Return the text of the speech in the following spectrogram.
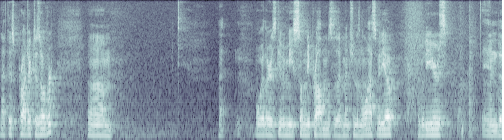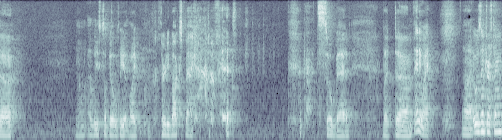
that this project is over. Um, boiler has given me so many problems, as I've mentioned in the last video, over the years. And, uh, you know, at least I'll be able to get like 30 bucks back out of it. it's so bad. But um, anyway, uh, it was interesting.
